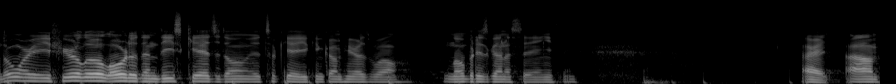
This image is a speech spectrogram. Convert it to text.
Don't worry, if you're a little older than these kids, don't it's okay, you can come here as well. Nobody's gonna say anything. All right. Um,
